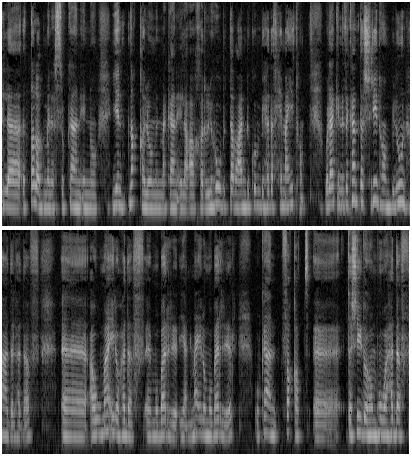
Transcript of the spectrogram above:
للطلب من السكان إنه يتنقلوا من مكان إلى آخر اللي هو طبعا بيكون بهدف حمايتهم. ولكن إذا كان تشريدهم بدون هذا الهدف أو ما له هدف آه، مبرر يعني ما له مبرر وكان فقط آه، تشريدهم هو هدف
